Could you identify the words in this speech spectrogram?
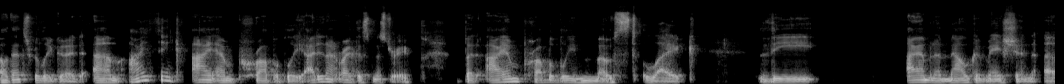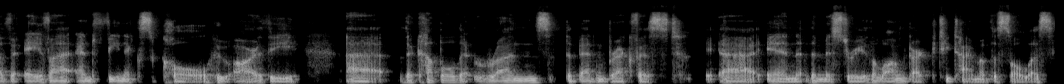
Oh, that's really good. Um, I think I am probably. I did not write this mystery, but I am probably most like the I am an amalgamation of Ava and Phoenix Cole, who are the uh, the couple that runs the bed and breakfast uh, in the mystery, the long dark tea time of the soulless.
